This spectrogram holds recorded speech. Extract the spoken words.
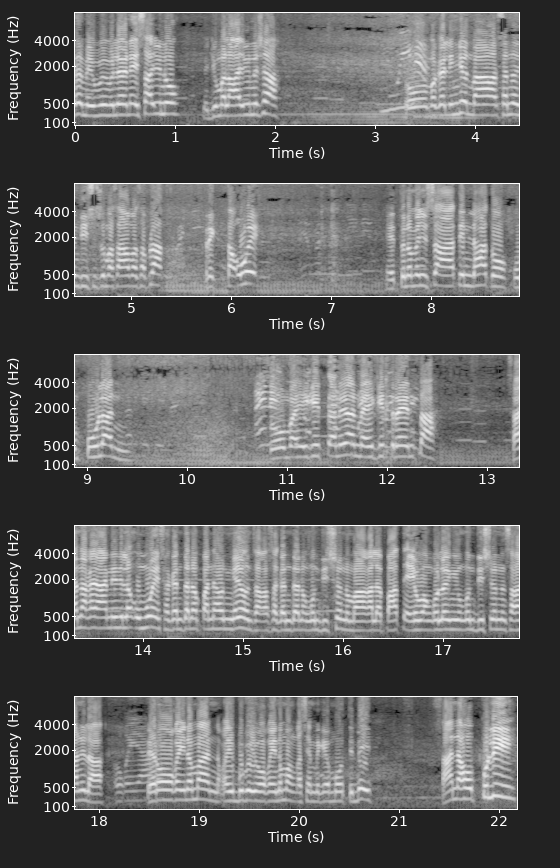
Eh, may bumili na isa yun, oh. Medyo malayo na siya. So, magaling yun. Mga kasano, hindi siya sumasama sa plak. Rekta uwi. Ito naman yung sa atin lahat, oh. Kumpulan. So, mahigit, ano yan, mahigit 30. Sana kayanin nilang umuwi sa ganda ng panahon ngayon, saka sa ganda ng kondisyon ng mga kalapate. Ewan ko lang yung kondisyon sa kanila. Okay yan. Pero okay naman. Okay, Bugoy, okay naman kasi may motivate. Sana hopefully,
